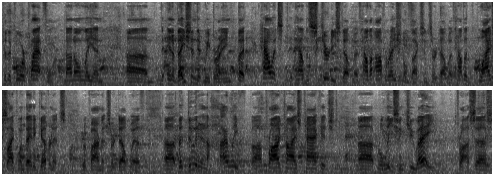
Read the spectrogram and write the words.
to the core platform, not only in um, the innovation that we bring, but how it's how the security is dealt with, how the operational functions are dealt with, how the life cycle and data governance requirements are dealt with, uh, but do it in a highly uh, productized, packaged uh, release and QA process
